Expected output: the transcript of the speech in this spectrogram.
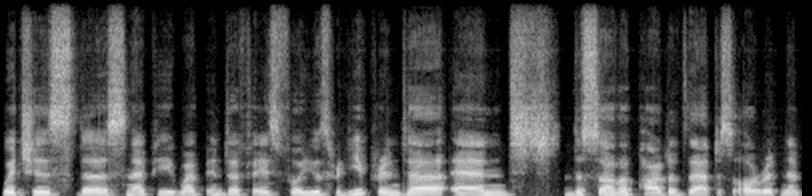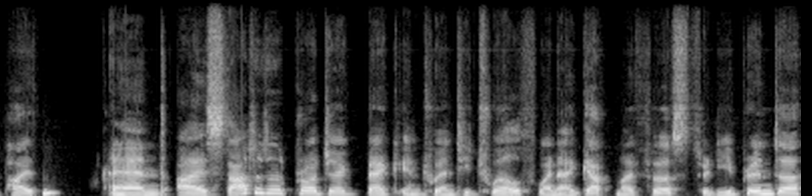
which is the snappy web interface for your 3D printer, and the server part of that is all written in Python. And I started a project back in 2012 when I got my first 3D printer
